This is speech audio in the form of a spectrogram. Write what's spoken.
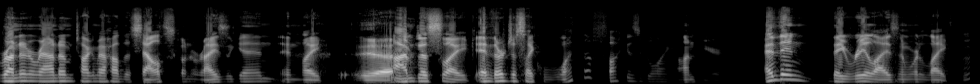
running around them talking about how the South's gonna rise again, and like yeah. I'm just like, and they're just like, what the fuck is going on here? And then they realize, and we're like, mm.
